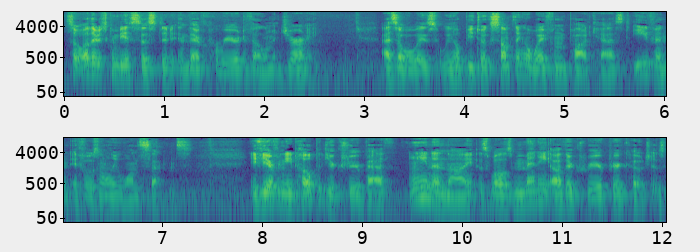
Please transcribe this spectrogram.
so others can be assisted in their career development journey. As always, we hope you took something away from the podcast, even if it was only one sentence. If you ever need help with your career path, Lena and I, as well as many other career peer coaches,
